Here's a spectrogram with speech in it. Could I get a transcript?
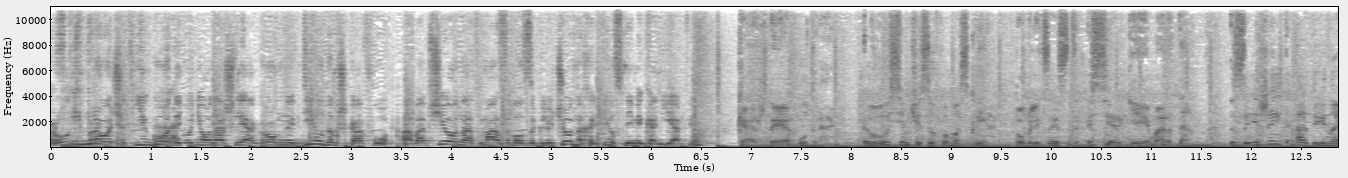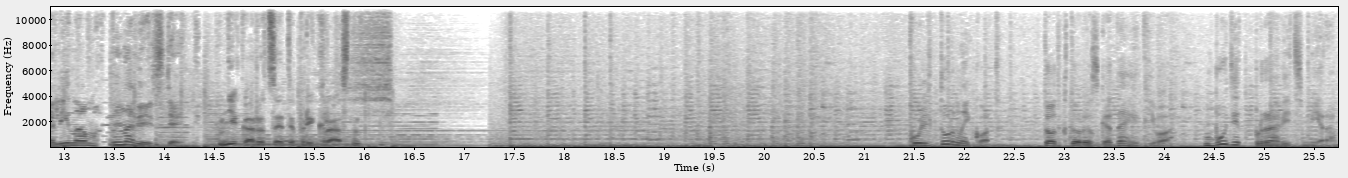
Руки прочь от Егоды. У него нашли огромный дилдо в шкафу. А вообще он отмазывал заключенных и пил с ними коньяк. Каждое утро в 8 часов по Москве публицист Сергей Мардан заряжает адреналином на весь день. Мне кажется, это прекрасно. Культурный код. Тот, кто разгадает его, будет править миром.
